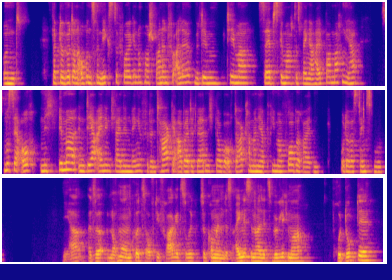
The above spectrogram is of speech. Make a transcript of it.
Und ich glaube, da wird dann auch unsere nächste Folge nochmal spannend für alle mit dem Thema selbstgemachtes länger haltbar machen. Ja, es muss ja auch nicht immer in der einen kleinen Menge für den Tag gearbeitet werden. Ich glaube, auch da kann man ja prima vorbereiten. Oder was denkst du? Ja, also nochmal, um kurz auf die Frage zurückzukommen. Das eine sind halt jetzt wirklich mal Produkte,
